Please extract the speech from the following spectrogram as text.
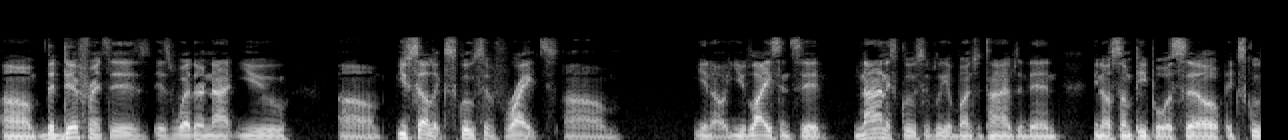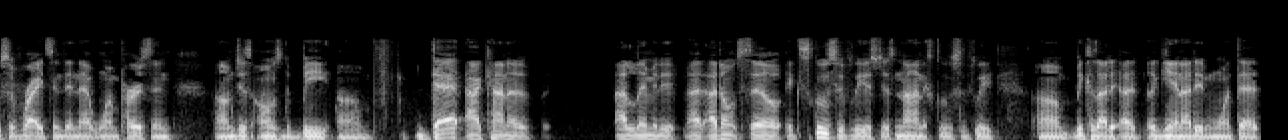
Um, the difference is is whether or not you um, you sell exclusive rights. Um, you know, you license it non-exclusively a bunch of times, and then you know some people will sell exclusive rights, and then that one person um, just owns the beat. Um, that I kind of I limit it. I, I, don't sell exclusively. It's just non-exclusively um, because I, I again I didn't want that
